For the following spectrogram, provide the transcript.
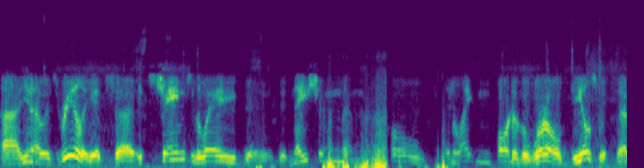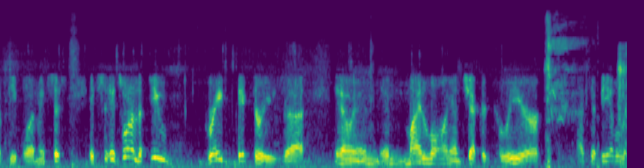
Uh, you know, it's really it's uh, it's changed the way the, the nation and whole enlightened part of the world deals with uh, people. I mean, it's just it's it's one of the few great victories. Uh, you know, in, in my long and checkered career, uh, to be able to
